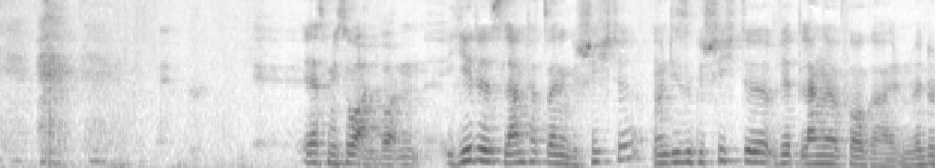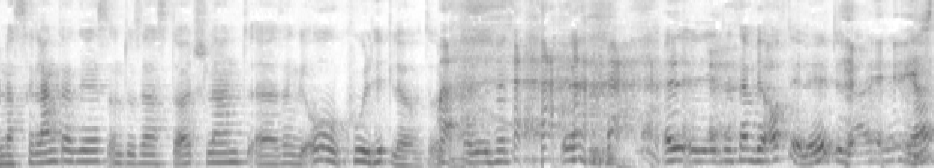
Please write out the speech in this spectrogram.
Lass mich so antworten. Jedes Land hat seine Geschichte und diese Geschichte wird lange vorgehalten. Wenn du nach Sri Lanka gehst und du sagst Deutschland, äh, sagen die, oh cool, Hitler und so. Also ich mein, äh, das haben wir oft erlebt in Asien. ja.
